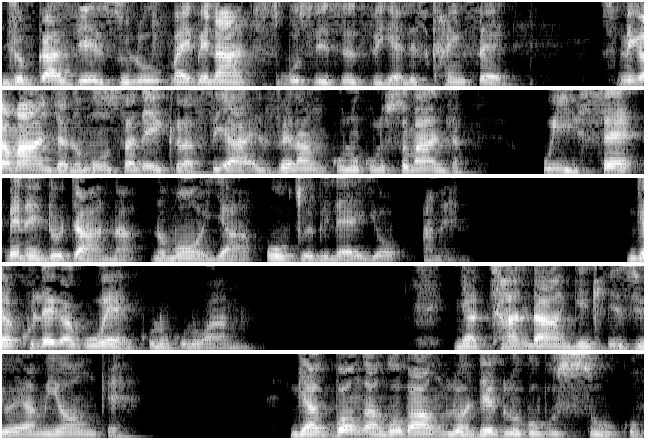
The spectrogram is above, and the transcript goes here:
Indlovukazi yezulu mayibe nathi sibusise sivikele isikhanyisele sinika amandla nomusa negrasiya elivela kuNkulunkulu somandla. Uyise benendodana nomoya ocwebileyo. Amen. Ngiyakhuleka kuwe nkulunkulu wami. Ngiyakuthanda ngenhliziyo yami yonke. Ngiyakubonga ngoba ungilonde kulobu busuku.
